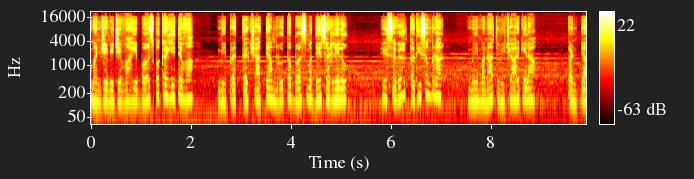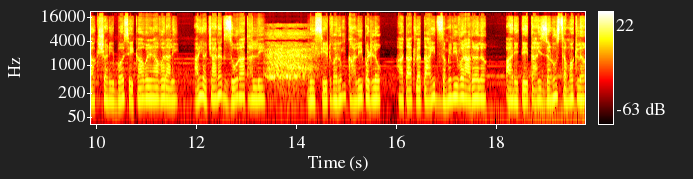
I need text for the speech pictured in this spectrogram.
म्हणजे मी जेव्हा ही बस पकडली तेव्हा मी प्रत्यक्षात त्या मृत बसमध्ये चढलेलो. हे सगळं कधी संपणार? मी मनात विचार केला. पण त्या क्षणी बस एका वळणावर आली आणि अचानक जोरात हल्ली. मी सीटवरून खाली पडलो. हातातलं ताईत जमिनीवर आदळलं आणि ते ताई जणू चमकलं.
